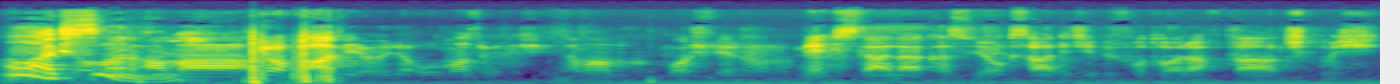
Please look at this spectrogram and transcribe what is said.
Ama ya. ama yok abi öyle olmaz öyle şey tamam mı? Boş verin onu. Max'le alakası yok. Sadece bir fotoğrafta çıkmış.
